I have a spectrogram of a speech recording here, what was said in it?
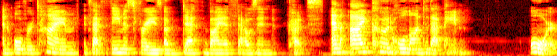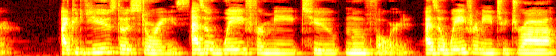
And over time, it's that famous phrase of death by a thousand cuts. And I could hold on to that pain. Or I could use those stories as a way for me to move forward, as a way for me to draw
